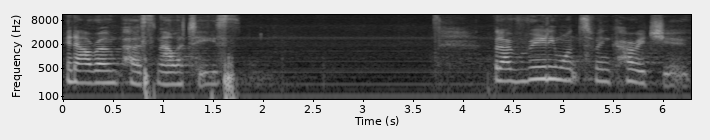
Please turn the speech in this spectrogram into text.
in our own personalities. But I really want to encourage you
